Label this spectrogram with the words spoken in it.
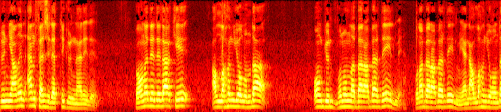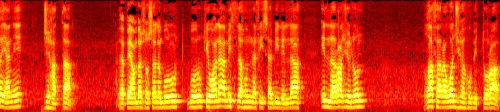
dünyanın ən fəzilətli günləridir. Və ona dedilər ki, Allahın yolunda 10 gün bununla bərabər deyilmi? Buna bərabər deyilmi? Yəni Allahın yolunda, yəni cihadda. Və Peyğəmbər s.ə.v buyurur, buyurur ki, وَلَا مِثْلَهُنَّ فِي سَبِيلِ اللّٰهِ إِلَّا رَجُلٌ غَفَرَ وَجْهَهُ بِالتُّرَابِ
